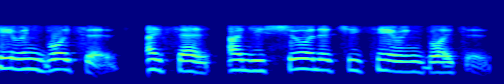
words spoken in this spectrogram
hearing voices I said, Are you sure that she's hearing voices?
